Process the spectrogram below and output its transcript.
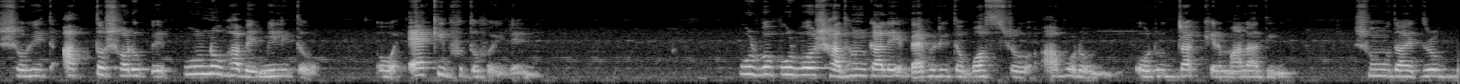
সহিত আত্মস্বরূপে পূর্ণভাবে মিলিত ও একীভূত হইলেন। পূর্ব পূর্ব সাধনকালে ব্যবহৃত বস্ত্র, আবরণ ও রুদ্রাক্ষের মালাদি, সমুদয় দ্রব্য,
